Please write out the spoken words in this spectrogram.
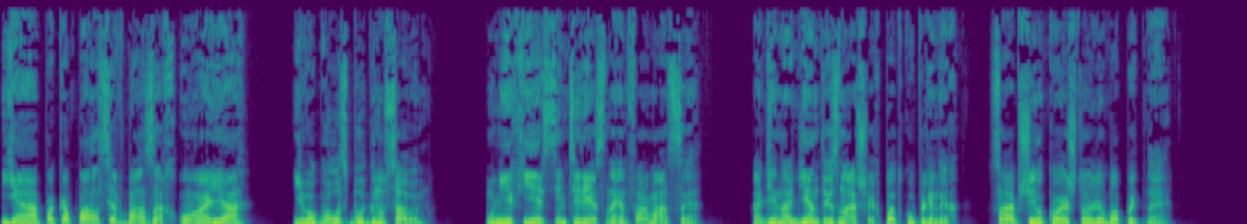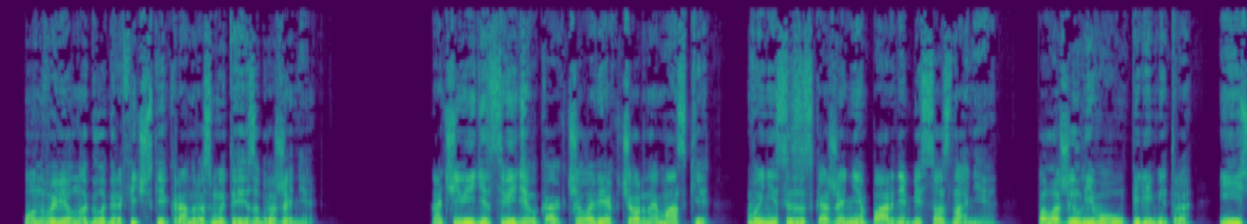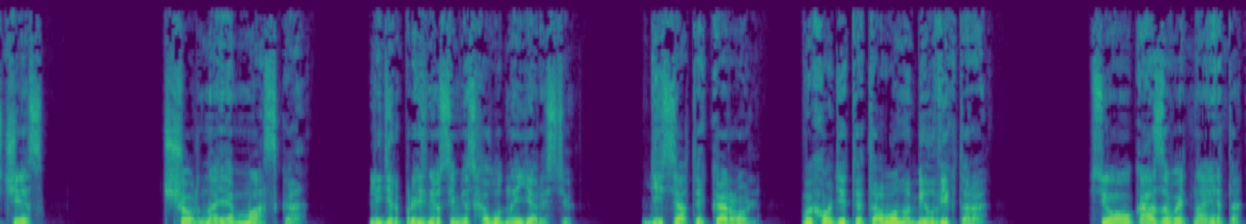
«Я покопался в базах ОАЯ», — его голос был гнусавым. «У них есть интересная информация. Один агент из наших подкупленных сообщил кое-что любопытное». Он вывел на голографический экран размытое изображение. Очевидец видел, как человек в черной маске вынес из искажения парня без сознания, положил его у периметра и исчез. «Черная маска», — лидер произнес имя с холодной яростью. «Десятый король. Выходит, это он убил Виктора?» «Все указывает на это.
